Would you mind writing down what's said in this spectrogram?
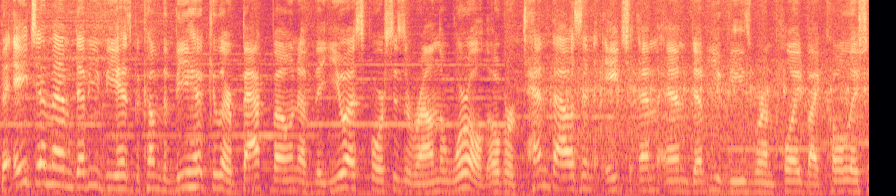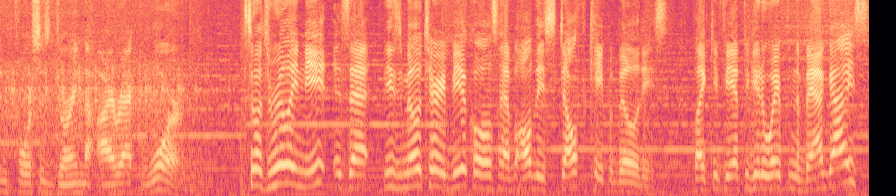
The HMMWV has become the vehicular backbone of the U.S. forces around the world. Over 10,000 HMMWVs were employed by coalition forces during the Iraq War. So what's really neat is that these military vehicles have all these stealth capabilities. Like if you have to get away from the bad guys?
